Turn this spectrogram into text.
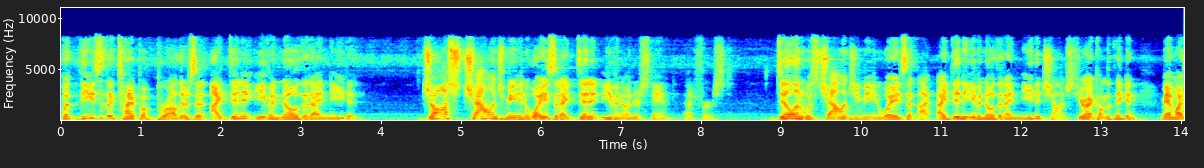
But these are the type of brothers that I didn't even know that I needed. Josh challenged me in ways that I didn't even understand at first. Dylan was challenging me in ways that I, I didn't even know that I needed challenged. Here I come to thinking, man, my,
